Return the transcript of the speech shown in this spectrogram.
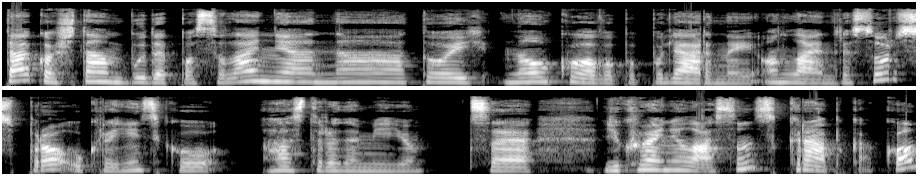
Також там буде посилання на той науково-популярний онлайн-ресурс про українську гастрономію. Це ukrainianlessons.com,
